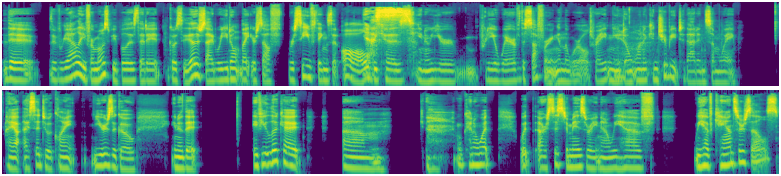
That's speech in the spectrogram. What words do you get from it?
the the reality for most people is that it goes to the other side where you don't let yourself receive things at all Yes. because you know you're pretty aware of the suffering in the world right and you don't want to contribute to that in some way i i said to a client years ago you know that if you look at um kind of what what our system is right now. We have we have cancer cells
